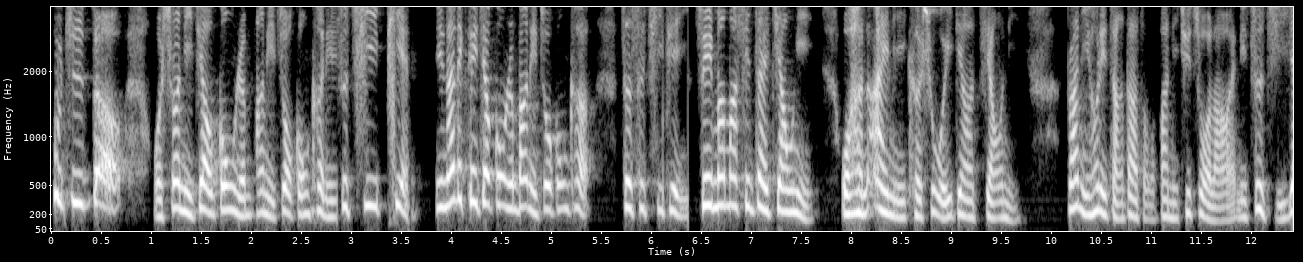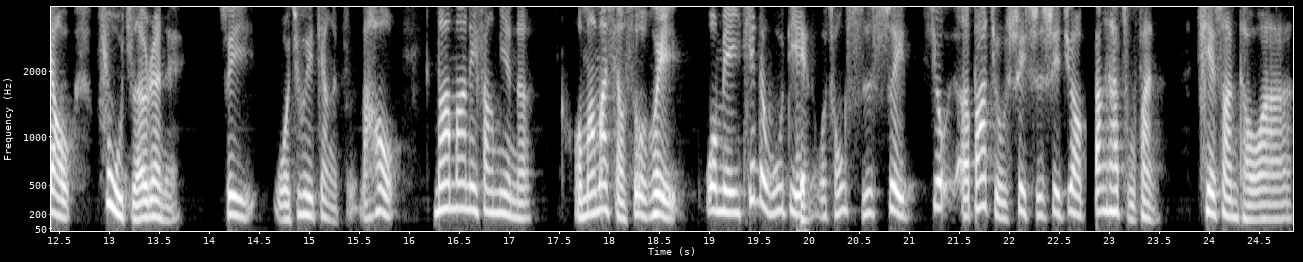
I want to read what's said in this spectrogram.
不知道。我说你叫工人帮你做功课，你是欺骗。你哪里可以叫工人帮你做功课？这是欺骗。所以妈妈现在教你，我很爱你，可是我一定要教你，不然以后你长大怎么办？你去坐牢哎，你自己要负责任哎。所以我就会这样子，然后。妈妈那方面呢？我妈妈小时候会，我每天的五点，我从十岁就呃八九岁十岁就要帮她煮饭、切蒜头啊、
